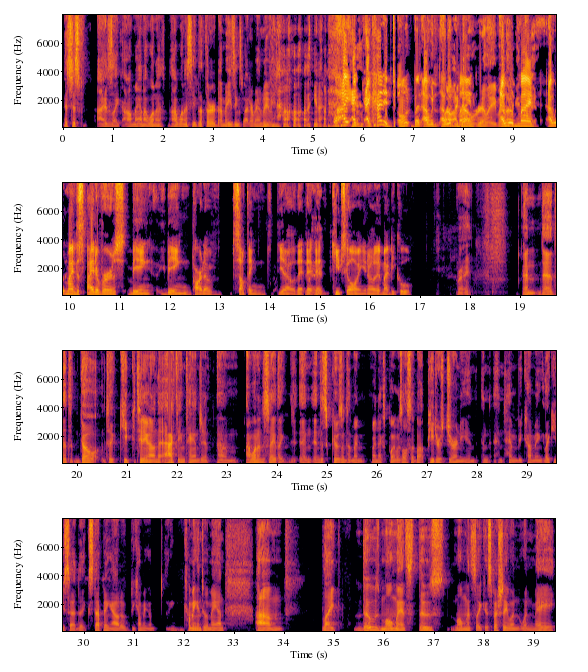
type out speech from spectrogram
it's just. I was like, oh man, I want to, I want to see the third Amazing Spider-Man movie now. you know, Well, I I, I kind of don't, but I would I Well, wouldn't I mind. don't really. But I wouldn't mean, mind. I wouldn't mind the Spider Verse being being part of something you know that that, that keeps going. You know, it might be cool. Right. And uh, to to go to keep continuing on the acting tangent, um, I wanted to say like, and, and this goes into my my next point was also about Peter's journey and and and him becoming, like you said, like stepping out of becoming a coming into a man. Um, like those moments, those moments, like especially when when May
